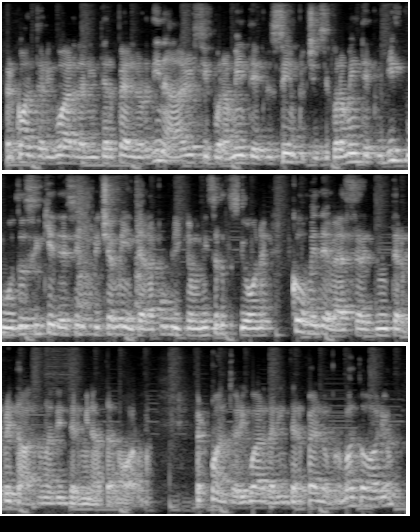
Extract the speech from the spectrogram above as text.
Per quanto riguarda l'interpello ordinario, sicuramente più semplice, sicuramente più diffuso, si chiede semplicemente alla pubblica amministrazione come deve essere interpretata una determinata norma. Per quanto riguarda l'interpello probatorio,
